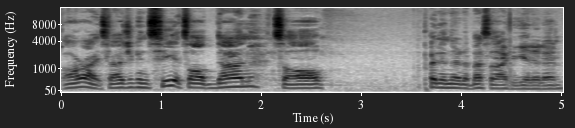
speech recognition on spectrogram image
All right, so as you can see, it's all done. It's all put in there the best that I could get it in.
